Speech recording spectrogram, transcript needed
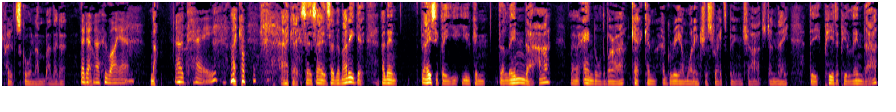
credit score number. They don't. they don't know who I am. No. Okay. Okay. okay. So, so, so the money get, and then basically you, you can, the lender and or the borrower can, can agree on what interest rate's being charged and they, the peer-to-peer lender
